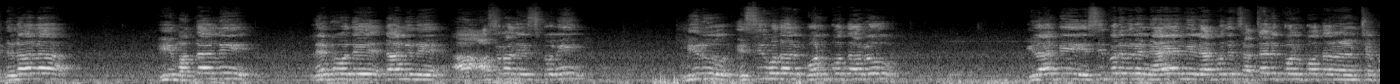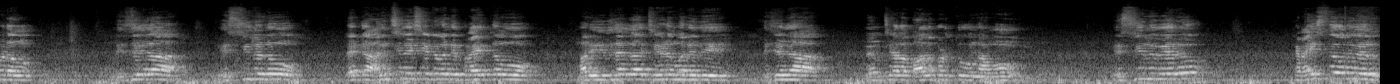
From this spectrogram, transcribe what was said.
ఇదినాన ఈ మతాన్ని లేకపోతే దానిని ఆ ఆసరా చేసుకొని మీరు ఎస్సీ హోదాన్ని కోల్పోతారు. ఇలాంటి ఎస్సీ పరమైన న్యాయాన్ని లేకపోతే చట్టాన్ని కోల్పోతారని చెప్పడం నిజంగా ఎస్సీలను లేక అణిచివేసేటువంటి ప్రయత్నము మరి ఈ విధంగా చేయడం అనేది నిజంగా మేము చాలా బాధపడుతూ ఉన్నాము. ఎస్సీలు వేరు క్రైస్తవులు వేరు.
